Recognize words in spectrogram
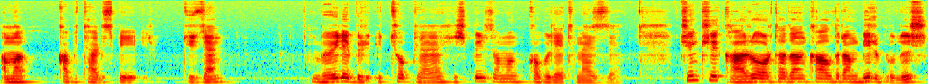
Ama kapitalist bir düzen böyle bir ütopyaya hiçbir zaman kabul etmezdi. Çünkü karı ortadan kaldıran bir buluş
